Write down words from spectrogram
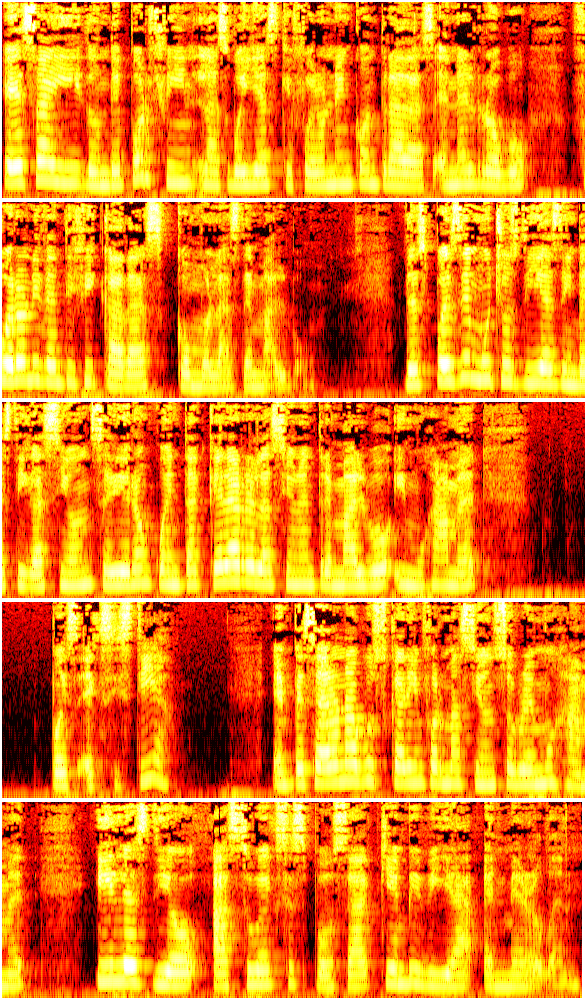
Es ahí donde por fin las huellas que fueron encontradas en el robo fueron identificadas como las de Malvo. Después de muchos días de investigación se dieron cuenta que la relación entre Malvo y Muhammad pues existía. Empezaron a buscar información sobre Muhammad y les dio a su ex esposa, quien vivía en Maryland.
